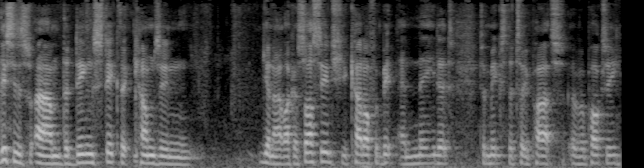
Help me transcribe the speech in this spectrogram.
this is um, the ding stick that comes in, you know, like a sausage. You cut off a bit and knead it to mix the two parts of epoxy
